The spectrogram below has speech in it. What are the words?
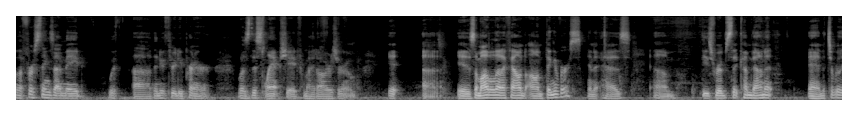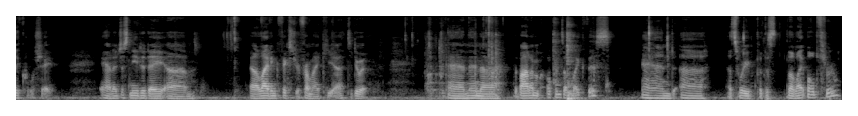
One of the first things I made with uh, the new 3D printer was this lampshade for my daughter's room. It uh, is a model that I found on Thingiverse, and it has um, these ribs that come down it, and it's a really cool shape. And I just needed a, um, a lighting fixture from Ikea to do it. And then uh, the bottom opens up like this, and uh, that's where you put this, the light bulb through.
